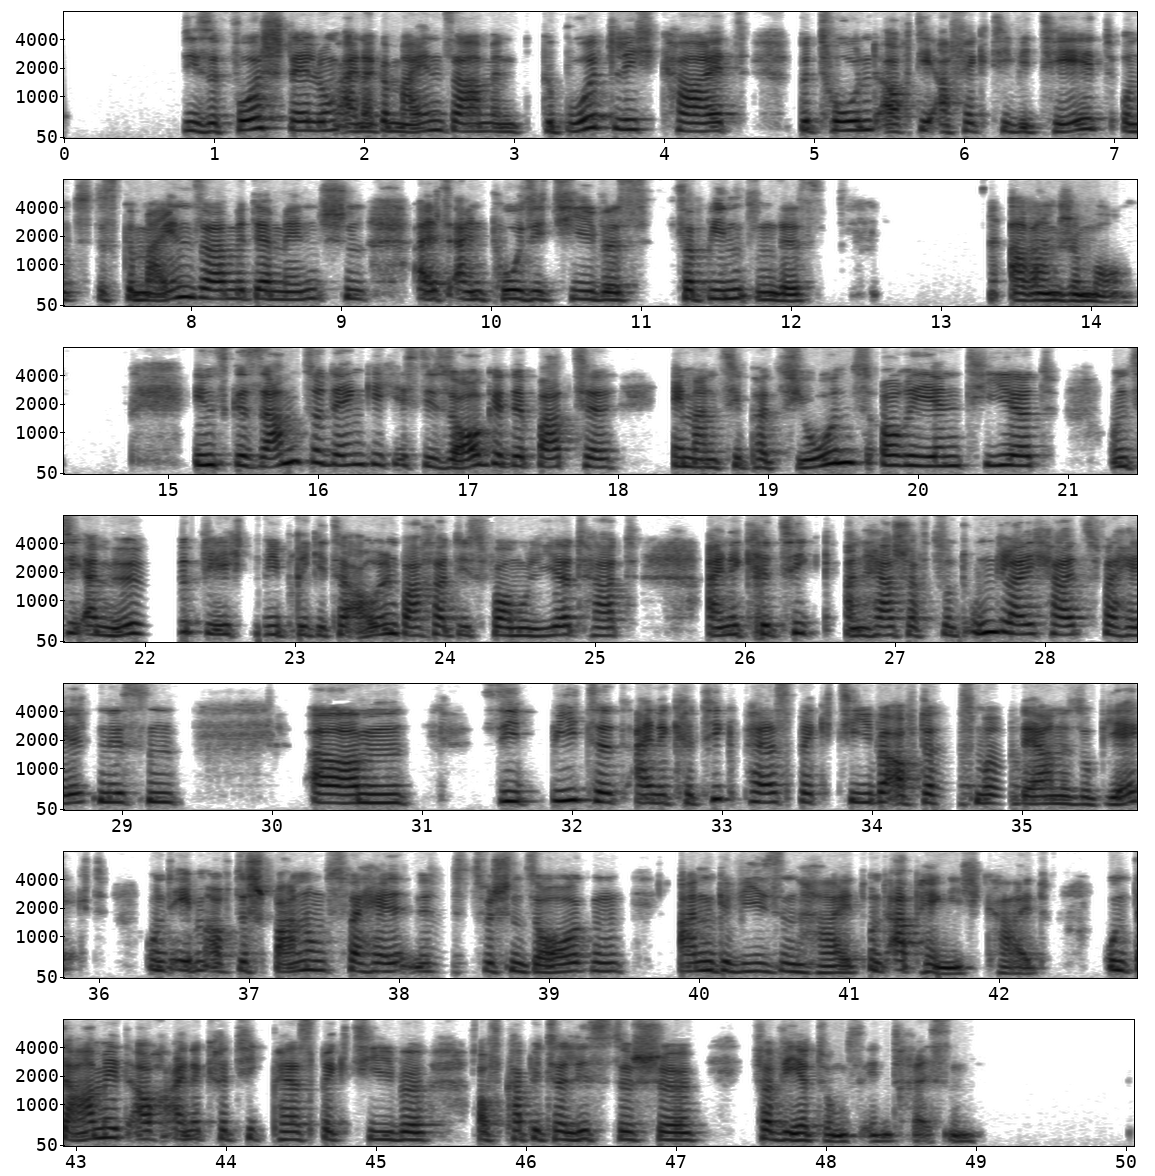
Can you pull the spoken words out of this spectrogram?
diese Vorstellung einer gemeinsamen Geburtlichkeit betont auch die Affektivität und das Gemeinsame der Menschen als ein positives, verbindendes Arrangement. Insgesamt, so denke ich, ist die Sorgedebatte emanzipationsorientiert und sie ermöglicht, wie Brigitte Aulenbacher dies formuliert hat, eine Kritik an Herrschafts- und Ungleichheitsverhältnissen ähm, sie bietet eine Kritikperspektive auf das moderne Subjekt und eben auf das Spannungsverhältnis zwischen Sorgen, Angewiesenheit und Abhängigkeit und damit auch eine Kritikperspektive auf kapitalistische Verwertungsinteressen.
